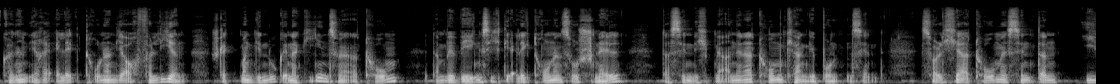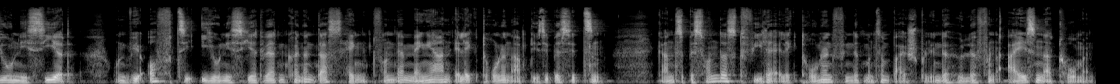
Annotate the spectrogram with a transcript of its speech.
können ihre Elektronen ja auch verlieren. Steckt man genug Energie in so ein Atom, dann bewegen sich die Elektronen so schnell, dass sie nicht mehr an den Atomkern gebunden sind. Solche Atome sind dann ionisiert. Und wie oft sie ionisiert werden können, das hängt von der Menge an Elektronen ab, die sie besitzen. Ganz besonders viele Elektronen findet man zum Beispiel in der Hülle von Eisenatomen.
